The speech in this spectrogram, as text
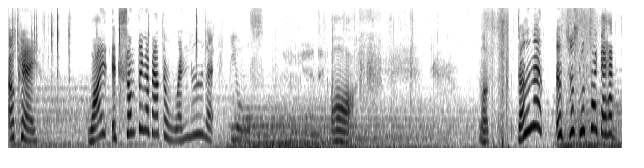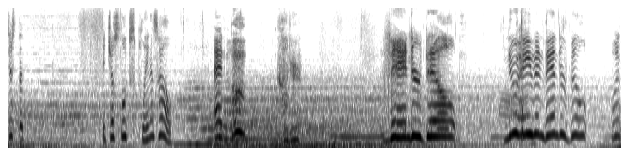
Okay. Why? It's something about the render that feels off. Look, doesn't it? It just looks like they had just a. It just looks plain as hell. And Connor Vanderbilt, New Haven Vanderbilt with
